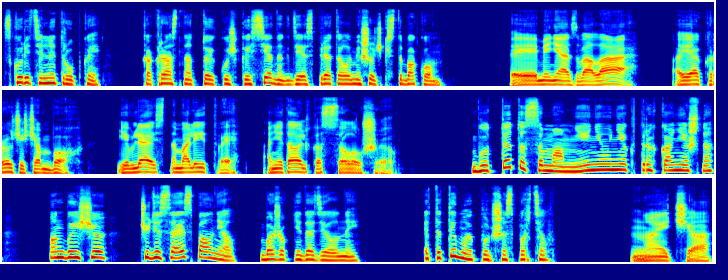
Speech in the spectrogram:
с курительной трубкой, как раз над той кучкой сена, где я спрятала мешочки с табаком. «Ты меня звала, а я круче, чем Бог. Являюсь на молитвы, а не только слушаю». Вот это самомнение у некоторых, конечно. Он бы еще чудеса исполнял, божок недоделанный. Это ты мой пунш испортил? Ну и чё?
